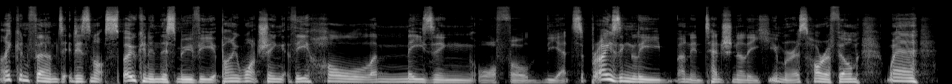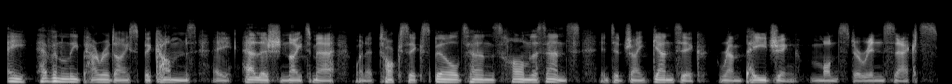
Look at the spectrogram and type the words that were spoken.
I confirmed it is not spoken in this movie by watching the whole amazing, awful, yet surprisingly unintentionally humorous horror film where a heavenly paradise becomes a hellish nightmare when a toxic spill turns harmless ants into gigantic, rampaging monster insects.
